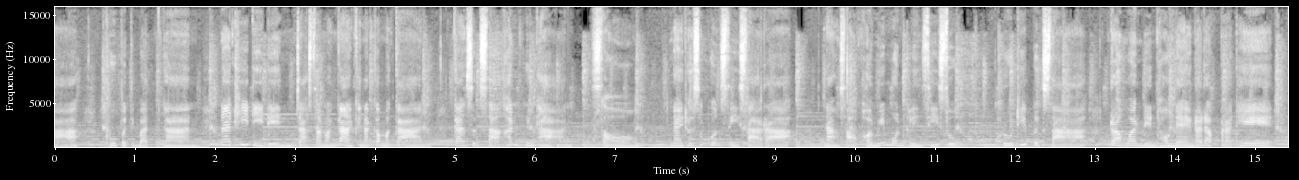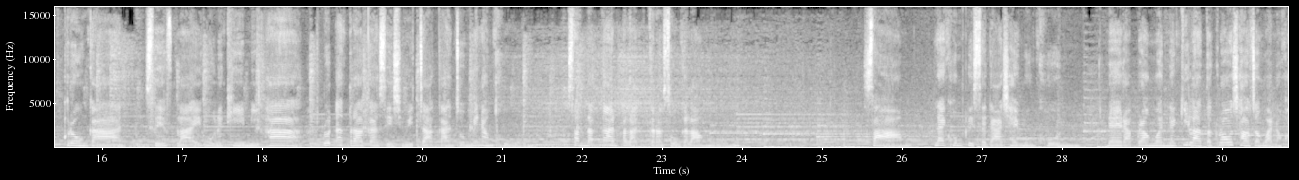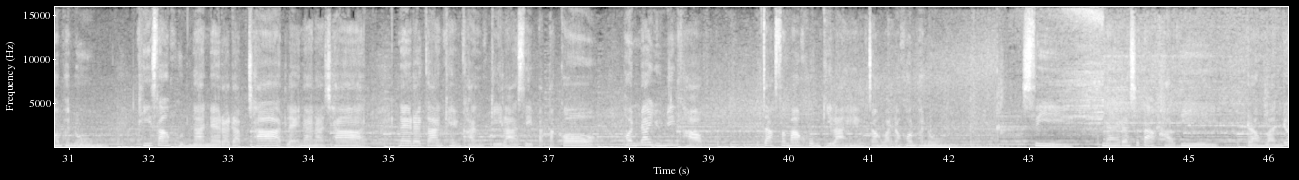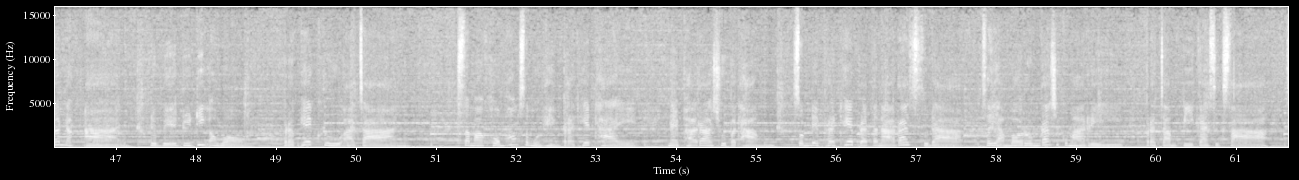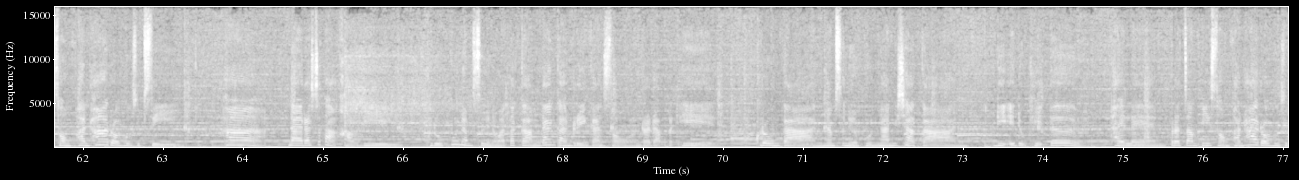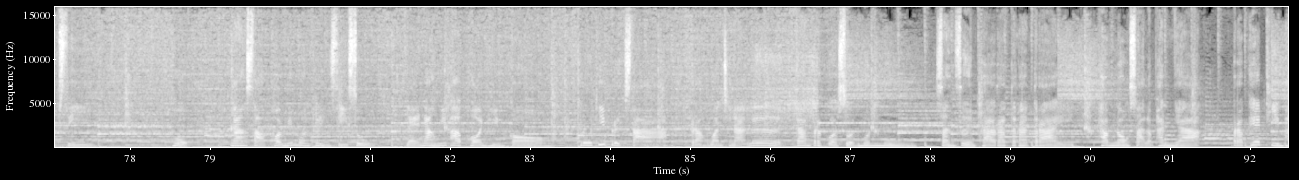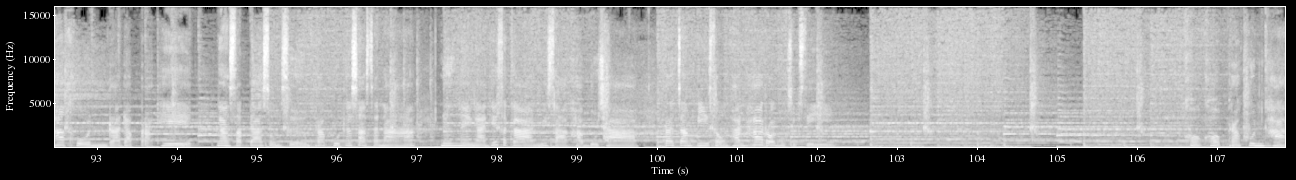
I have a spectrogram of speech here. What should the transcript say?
ผู้ปฏิบัติงาน หน้าที่ดีเด่นจากสำนักงานคณะกรรมการ การศึกษาขั้นพื้นฐาน 2. นายทศพลศรีสาระ นางสาวพรวิมลกลิ่นศรีสุข ครูที่ปรึกษา รางวัลเหรียญทองแดงระดับประเทศ โครงการเซฟไลท์6นาทีมีค่า ลดอัตราการเสียชีวิตจากการจมแม่น้ำโขงสำนักงานปลัดกระทรวงกลาโหม 3. นายคมกฤษดาชัยมงคล ได้รับรางวัลนักกีฬาตะกร้อชาวจังหวัดนครพนม ที่สร้างผลงานในระดับชาติและนานาชาติ ในรายการแข่งขันกีฬาเซปัตตะก้อ Honda Union Cup จากสมาคมกีฬาแห่งจังหวัดนครพนม 4. นายรัชตาขาวดี รางวัลยอดนักอ่าน The Best Reading Award ประเภทครูอาจารย์ สมาคมห้องสมุดแห่งประเทศไทย ในพระราชูปถัมภ์สมเด็จพระเทพรัตนราชสุดา สยามบรมราชกุมารี ประจำปีการศึกษา 2564 5. นายรัชตาขาวดี ครูผู้นำสื่อนวัตกรรมด้านการเรียนการสอนระดับประเทศ โครงการนำเสนอผลงานวิชาการ The Educator Thailand ประจำปี 2564 6. นางสาวพรวิมลกลิ่นศรีสุข และนางวิภาพรหินกอง ครูที่ปรึกษา รางวัลชนะเลิศ การประกวดสวนมนหมู่สรรเสริญพระรัตนตรัยทำนองสารพันยะ ประเภททีม 5 คน ระดับประเทศ งานสัปดาห์ส่งเสริมพระพุทธศาสนา เนื่องในงานเทศกาลวิสาขบูชา ประจำปี 2564ขอขอบพระคุณค่ะ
